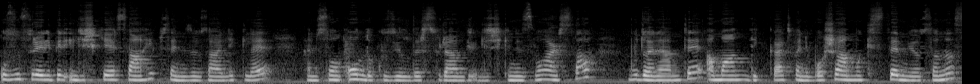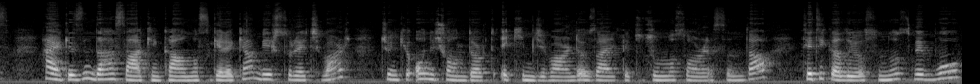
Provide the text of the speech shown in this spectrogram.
Uzun süreli bir ilişkiye sahipseniz özellikle hani son 19 yıldır süren bir ilişkiniz varsa bu dönemde aman dikkat hani boşanmak istemiyorsanız herkesin daha sakin kalması gereken bir süreç var. Çünkü 13-14 Ekim civarında özellikle tutulma sonrasında tetik alıyorsunuz ve bu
